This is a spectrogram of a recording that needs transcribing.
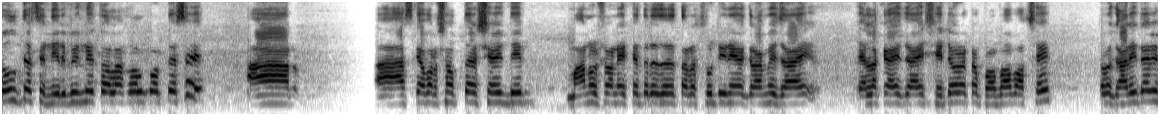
চলতেছে, নির্বিঘ্নে চলাচল করতেছে, আর আজকে আবার সপ্তাহের শেষ দিন, মানুষ অনেক ক্ষেত্রে তারা ছুটি নিয়ে গ্রামে যায়, এলাকায় যায় সেটাও একটা প্রভাব আছে। তবে গাড়ি টাড়ি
